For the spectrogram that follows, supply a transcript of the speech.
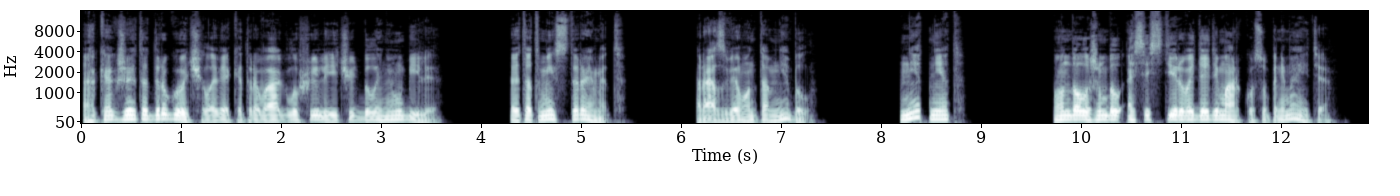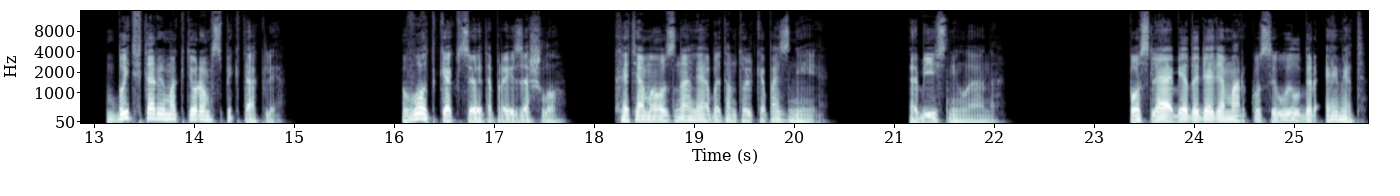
А как же этот другой человек, которого оглушили и чуть было не убили? Этот мистер Эммет. Разве он там не был? Нет-нет. Он должен был ассистировать дяде Маркусу, понимаете? Быть вторым актером в спектакле. Вот как все это произошло хотя мы узнали об этом только позднее», — объяснила она. После обеда дядя Маркус и Уилбер Эммет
